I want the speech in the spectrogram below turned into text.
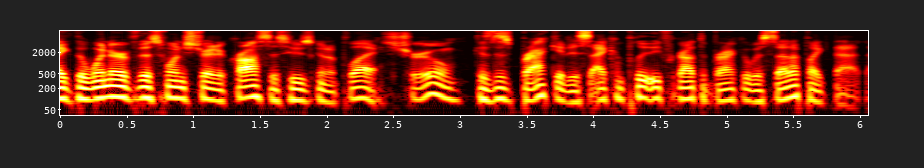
like the winner of this one straight across, is who's going to play. It's true. Because this bracket is, I completely forgot the bracket was set up like that.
